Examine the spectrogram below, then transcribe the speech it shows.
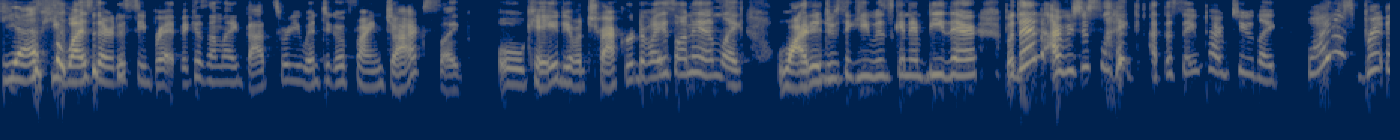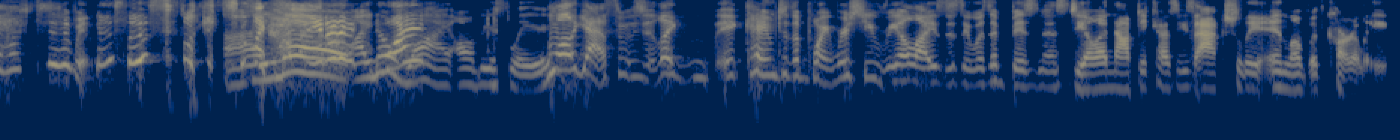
Yes. he was there to see Britt because I'm like, that's where you went to go find Jax. Like, okay, do you have a tracker device on him? Like, why did you think he was to be there? But then I was just like, at the same time, too, like, why does Britt have to witness this? like, it's just i like, know you know, i know why? why obviously Well, yes, it was ju- like it came to the point where she realizes it was a business deal and not because he's actually in love with Carly.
